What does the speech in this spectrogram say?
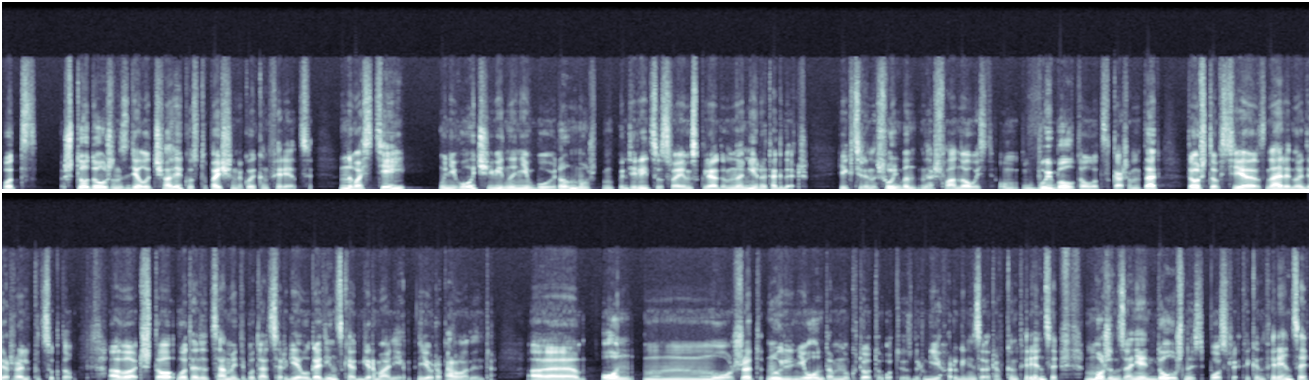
Вот что должен сделать человек, выступающий на такой конференции? Новостей у него, очевидно, не будет. Он может поделиться своим взглядом на мир и так дальше. Екатерина Шульман нашла новость. Он выболтал, вот, скажем так, то, что все знали, но держали под сукном. А вот, что вот этот самый депутат Сергей Логодинский от Германии, Европарламента, Э, он может, ну или не он там, ну кто-то вот из других организаторов конференции, может занять должность после этой конференции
